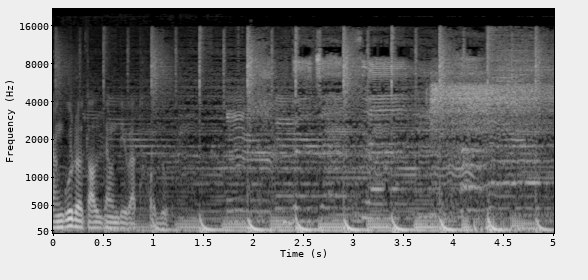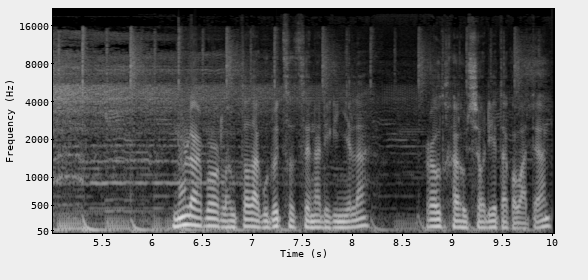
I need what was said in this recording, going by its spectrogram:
kanguro talde handi bat jodu. Nularbor lautada gurutzatzen ari ginela, Roadhouse horietako batean,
